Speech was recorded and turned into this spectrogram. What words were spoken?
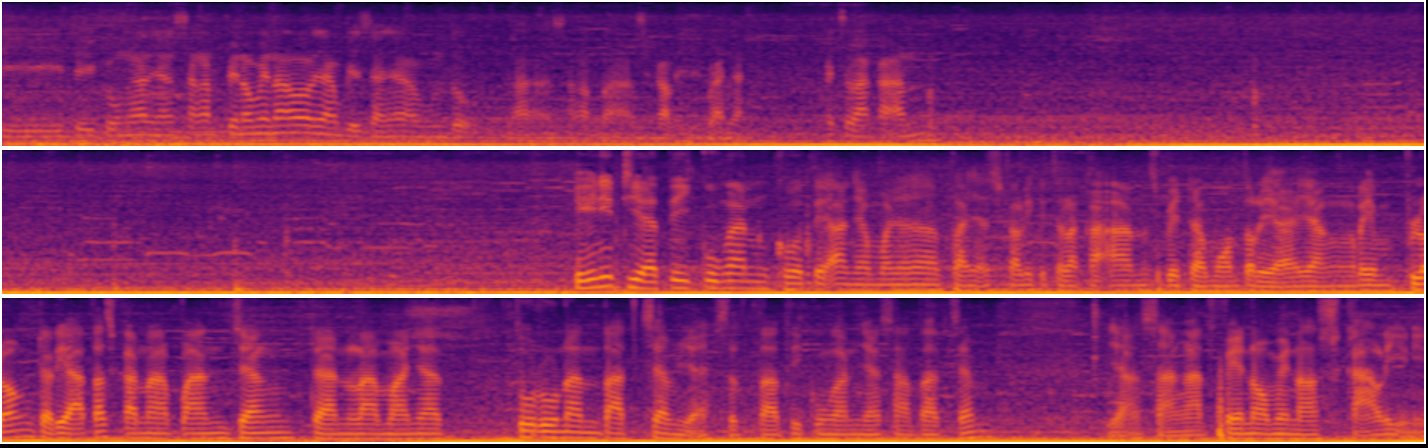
di tikungan yang sangat fenomenal yang biasanya untuk uh, sangat uh, sekali banyak kecelakaan. Ini dia tikungan gotean yang banyak sekali kecelakaan sepeda motor ya yang remblong dari atas karena panjang dan lamanya turunan tajam ya serta tikungannya sangat tajam yang sangat fenomenal sekali ini.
